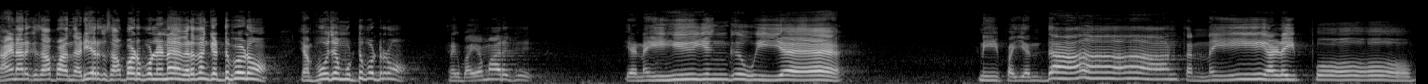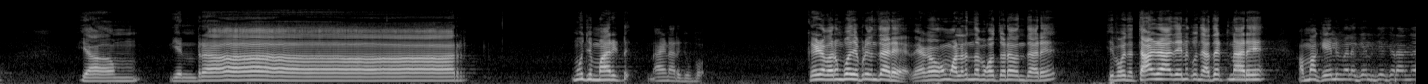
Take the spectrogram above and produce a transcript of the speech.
நாயனாருக்கு சாப்பாடு அந்த அடியாருக்கு சாப்பாடு போடலன்னா விரதம் கெட்டு போயிடும். என் பூஜை முட்டு போட்டுரும் எனக்கு பயமாக இருக்குது என்னை இங்கு உய்ய. நீ பையன்தான் தன்னை அழைப்போம். யாம் என்றார். மூஞ்சி மாறிட்டு நாயனாருக்கு இப்போ கீழே வரும்போது எப்படி வந்தார்? வேகமாக வளர்ந்த முகத்தோடு வந்தார். இப்போ கொஞ்சம் தாழாதேன்னு கொஞ்சம் அதட்டினார். அம்மா கேள்வி மேலே கேள்வி கேட்குறாங்க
